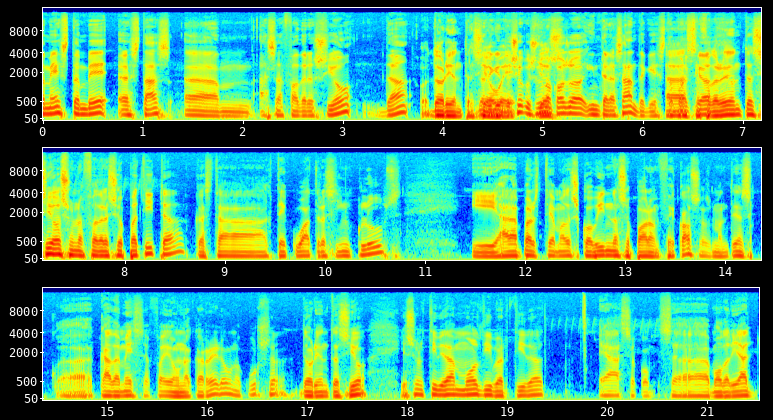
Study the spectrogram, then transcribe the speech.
a més, també estàs eh, a la Federació d'Orientació, que això és una cosa interessant, aquesta. Uh, perquè... La Federació d'Orientació és una federació petita, que està, té 4 o 5 clubs, i ara per tema del Covid no se poden fer coses, m'entens? Uh, cada mes se feia una carrera, una cursa d'orientació, i és una activitat molt divertida, hi ha la modalitat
